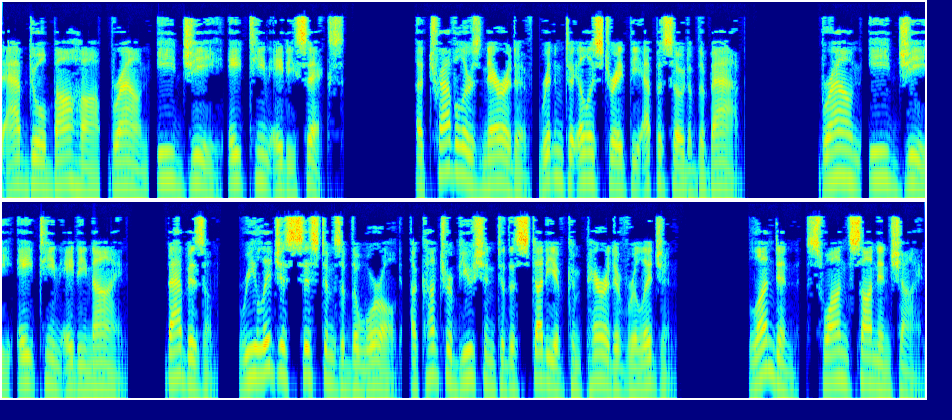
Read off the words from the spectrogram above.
Abdul Baha, Browne, E. G. 1886. A Traveler's Narrative, written to illustrate the episode of the Bab. Browne, E. G. 1889. Babism. Religious Systems of the World, A Contribution to the Study of Comparative Religion. London, Swan Sonnenschein.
